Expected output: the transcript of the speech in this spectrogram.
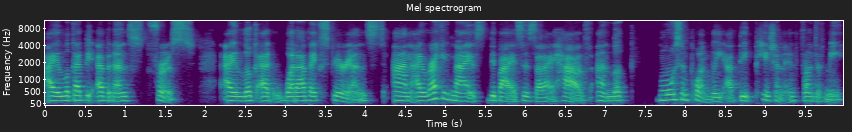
I look at the evidence first. I look at what I've experienced and I recognize the biases that I have and look most importantly at the patient in front of me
